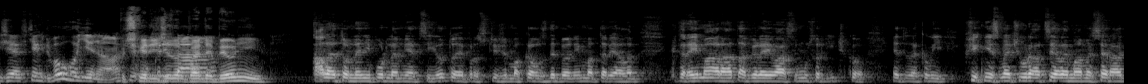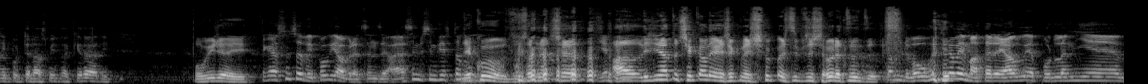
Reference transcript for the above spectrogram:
že v těch dvou hodinách Počkej, když je to úplně debilní. Ale to není podle mě cíl, to je prostě, že makal s debilným materiálem, který má rád a vylejvá si mu srdíčko. Je to takový, všichni jsme čuráci, ale máme se rádi, pojďte nás mít taky rádi. Povídej. Tak já jsem se vypovídal v recenzi a já si myslím, že v tom, Děkuju, to jsem nečet. A lidi na to čekali, až řekneš, až si přišel recenzi. v tom dvouhodinovém materiálu je podle mě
